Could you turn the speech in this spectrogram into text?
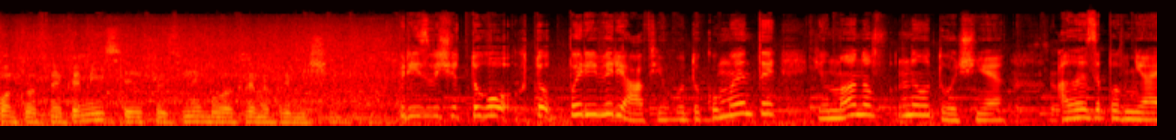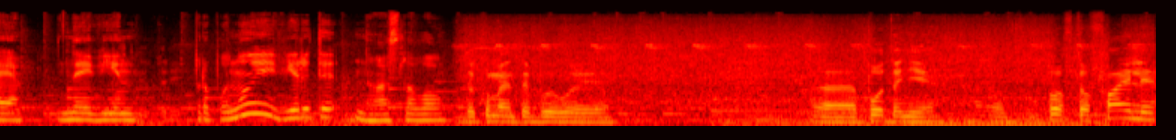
конкурсної комісії. Тобто вони були окремі приміщення. Прізвище того, хто перевіряв його документи, Єлманов не уточнює, але запевняє, не він. Пропонує вірити на слово. Документи були е, подані просто в файлі.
